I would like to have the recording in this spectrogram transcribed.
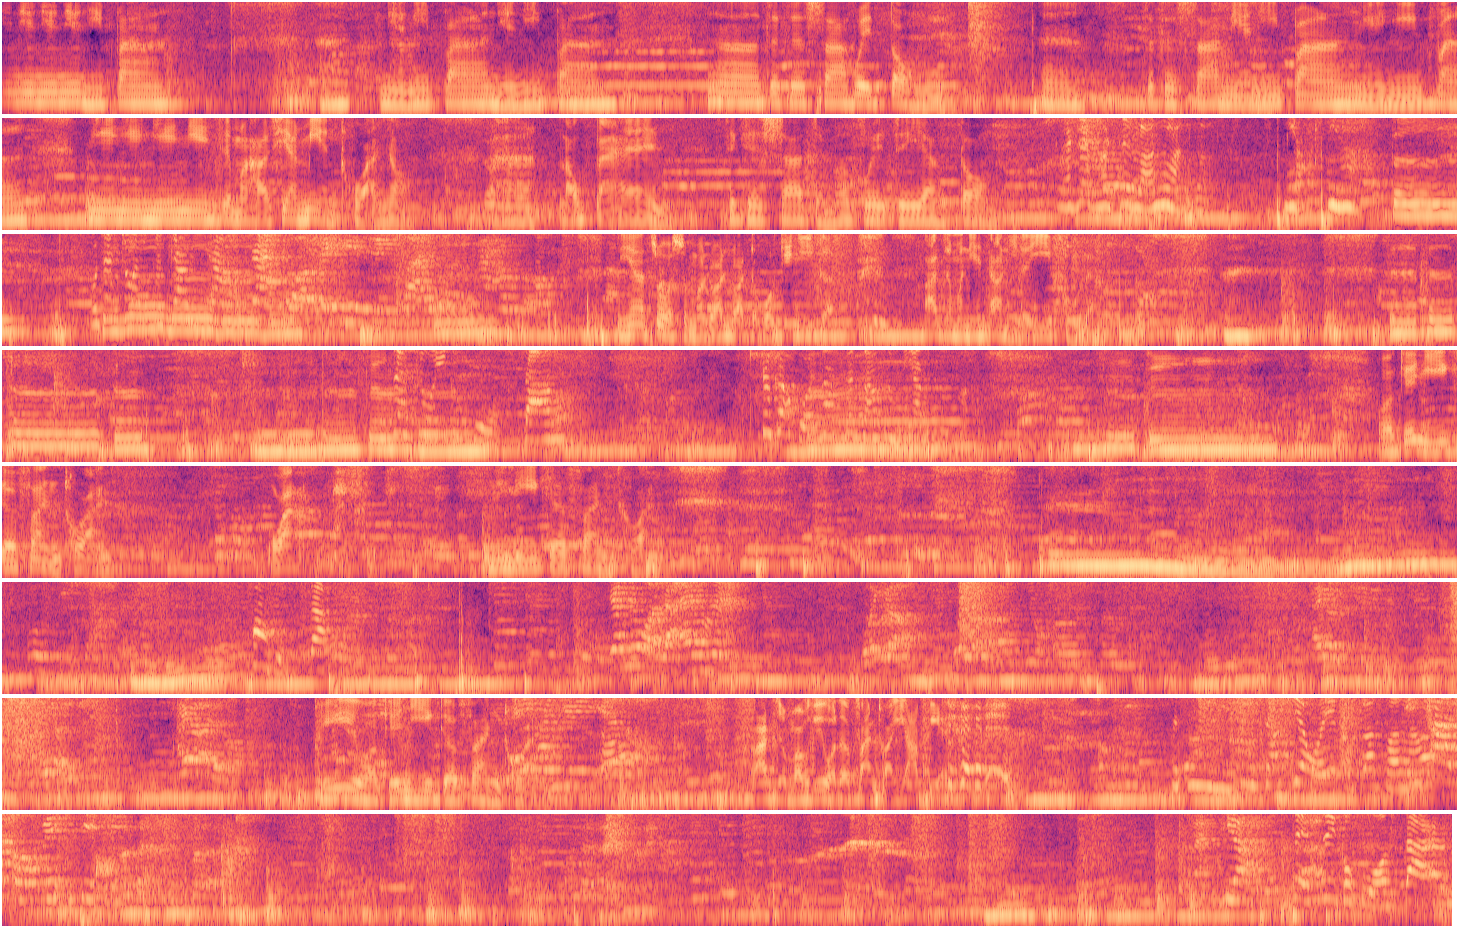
捏捏捏捏泥巴，啊，捏泥巴，捏泥巴，啊，这个沙会动哎，嗯，这个沙捏泥巴，捏泥巴，捏捏捏捏，怎么好像面团哦？啊，老板，这个沙怎么会这样动？我这个是软软的，呀呀。噔。我再做一个香蕉。你要做什么软软的？我给你一个。啊，怎么粘到你的衣服了？哒哒哒哒。再做一个火山。这个火山是长什么样子的？我给你一个饭团。哇！给你一个饭团。咦，我给你一个饭团，啊，怎么给我的饭团压扁？可是你不想借我一个饭团吗？你看，我给你。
